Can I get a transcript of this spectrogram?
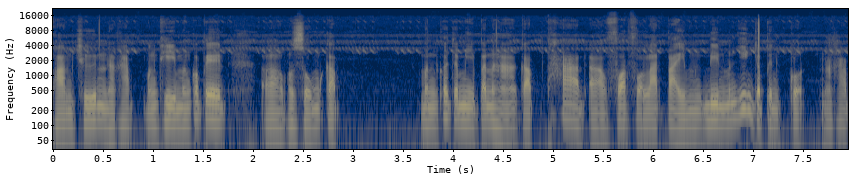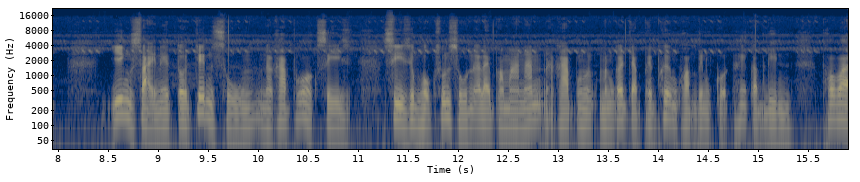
ความชื้นนะครับ บางทีมันก็ไปผสมกับมันก็จะมีปัญหากับธาตุฟอสฟอรัสไปดินมันยิ่งจะเป็นกรดนะครับ ยิ่งใส่ไนโตรเจนสูงนะครับ พวก 4 4600 อะไรประมาณนั้นนะครับมันมันก็จะไปเพิ่มความเป็นกรดให้กับดิน เพราะว่า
